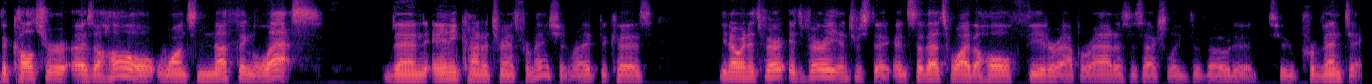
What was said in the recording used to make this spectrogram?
the culture as a whole wants nothing less than any kind of transformation right because you know and it's very it's very interesting and so that's why the whole theater apparatus is actually devoted to preventing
